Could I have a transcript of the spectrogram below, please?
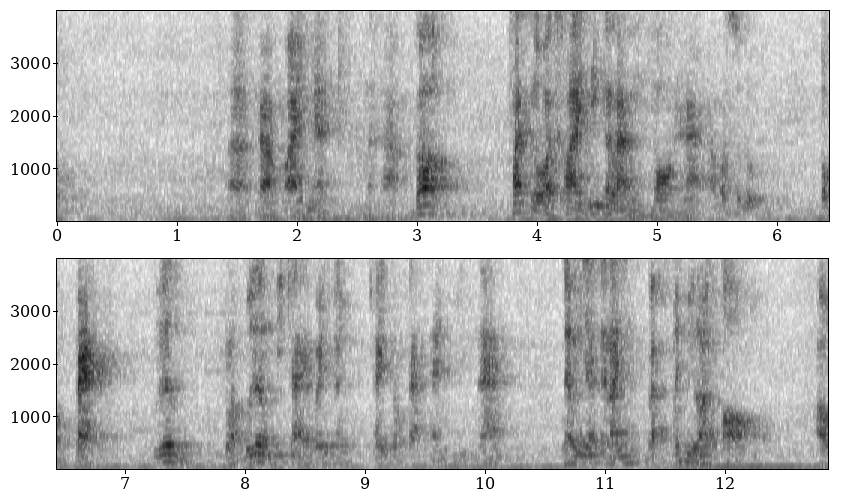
กราไฟต์เนี่ยนะครับ ก็ถ้าเกิดว่าใครที่กำลังมองหาวัสดุตกแต่งเรื่องกระเบื้องที่ใช้ไว้ใช้ตกแต่งแทนหินนะ แล้วอยากจะได้แบบไม่มีรอยต่อ เอา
